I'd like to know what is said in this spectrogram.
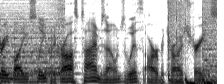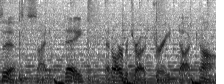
Trade while you sleep and across time zones with Arbitrage Trade Assist. Sign up today at arbitragetrade.com.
